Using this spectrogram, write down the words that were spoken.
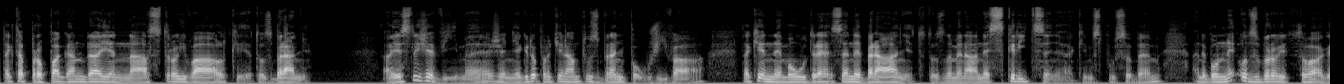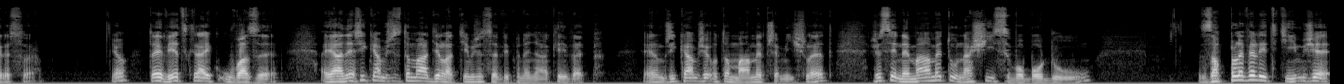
tak ta propaganda je nástroj války, je to zbraň. A jestliže víme, že někdo proti nám tu zbraň používá, tak je nemoudré se nebránit, to znamená neskrýt se nějakým způsobem, anebo neodzbrojit toho agresora. Jo? To je věc, která je k úvaze. A já neříkám, že se to má dělat tím, že se vypne nějaký web. Já jenom říkám, že o tom máme přemýšlet, že si nemáme tu naší svobodu zaplevelit tím, že,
